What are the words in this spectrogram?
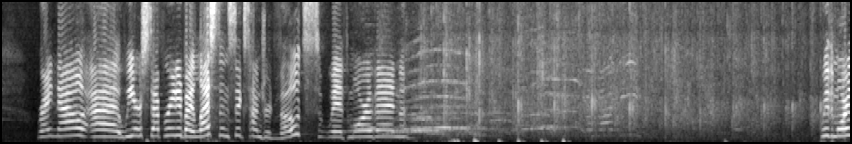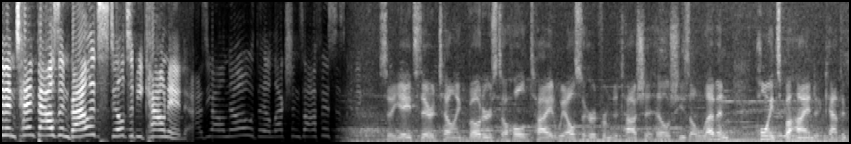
Right now, uh, we are separated by less than 600 votes, with more than with more than 10,000 ballots still to be counted. As y'all know, the elections office is So Yates there telling voters to hold tight. We also heard from Natasha Hill. She's 11 points behind Catholic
